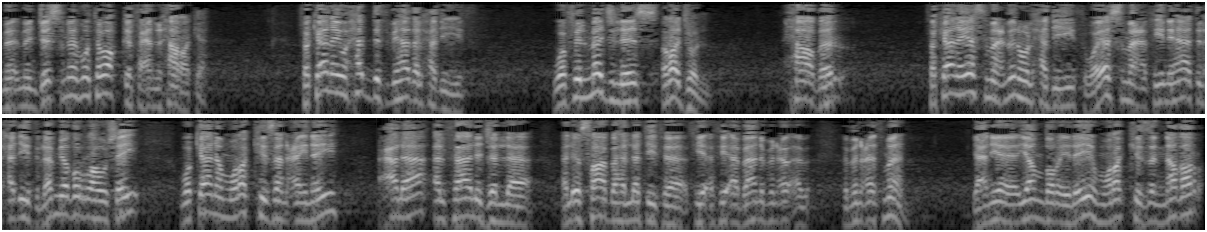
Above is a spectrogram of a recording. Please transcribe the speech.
من جسمه متوقف عن الحركة. فكان يحدث بهذا الحديث. وفي المجلس رجل حاضر فكان يسمع منه الحديث ويسمع في نهاية الحديث لم يضره شيء وكان مركزا عينيه على الفالج الإصابة التي في, في أبان بن عثمان. يعني ينظر إليه مركز النظر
